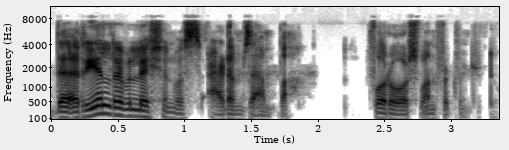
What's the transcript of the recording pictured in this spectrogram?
The real revelation was Adam Zampa, four overs, one for 22.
